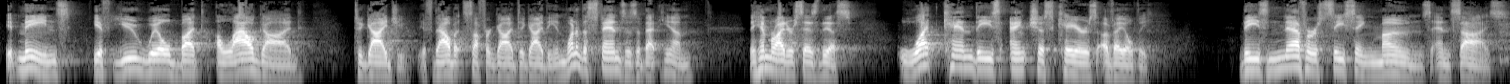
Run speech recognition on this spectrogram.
It means, if you will but allow God to guide you, if thou but suffer God to guide thee. In one of the stanzas of that hymn, the hymn writer says this What can these anxious cares avail thee? These never ceasing moans and sighs.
